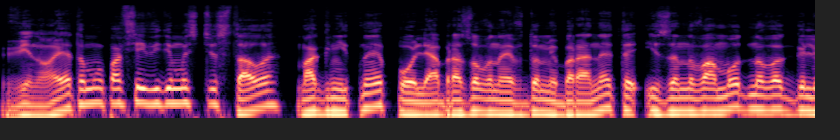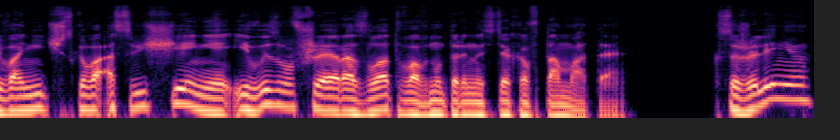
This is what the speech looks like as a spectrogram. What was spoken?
Вино этому, по всей видимости, стало магнитное поле, образованное в доме баронета из-за новомодного гальванического освещения и вызвавшее разлад во внутренностях автомата. К сожалению,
